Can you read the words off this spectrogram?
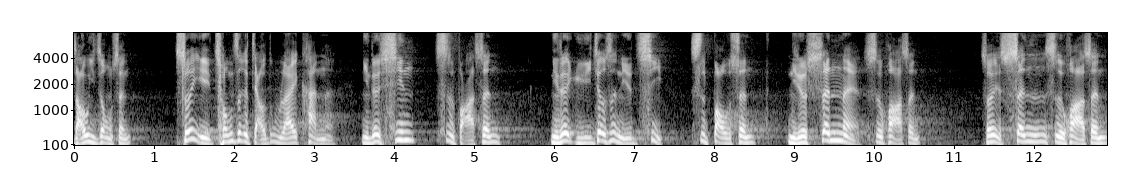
饶益众生。所以从这个角度来看呢，你的心是法身，你的语就是你的气是报身，你的身呢是化身。所以身是化身，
